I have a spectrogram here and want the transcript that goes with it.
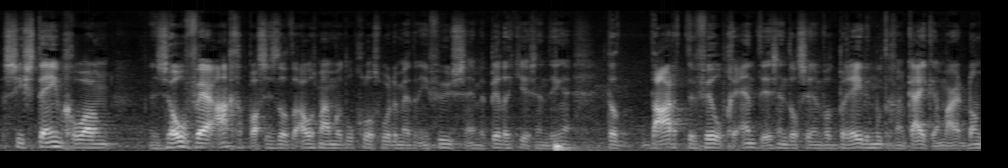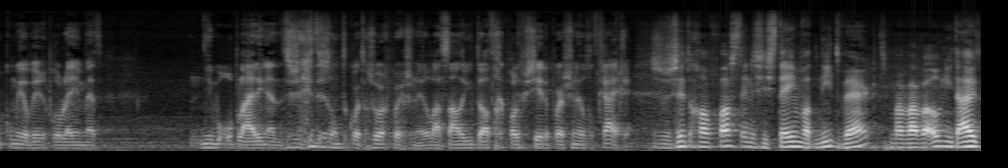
systeem gewoon zo ver aangepast is dat alles maar moet opgelost worden met een infuus en met pilletjes en dingen. Dat daar te veel op geënt is en dat ze wat breder moeten gaan kijken. Maar dan kom je alweer een probleem met nieuwe opleidingen. Het is, het is dan tekort aan zorgpersoneel. Laat staan dat je dat gekwalificeerde personeel gaat krijgen. dus we zitten gewoon vast in een systeem wat niet werkt. Maar waar we ook niet uit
